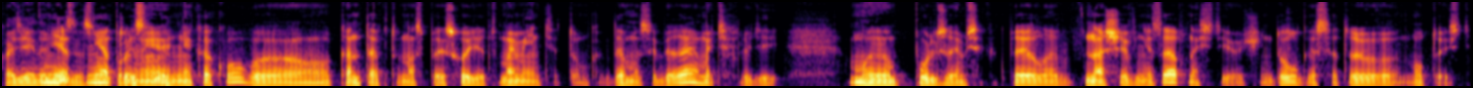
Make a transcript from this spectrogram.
хозяином нет, бизнеса нет, происходит? никакого контакта у нас происходит в моменте, том, когда мы собираем этих людей. Мы пользуемся, как правило, в нашей внезапности очень долго ну, то есть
